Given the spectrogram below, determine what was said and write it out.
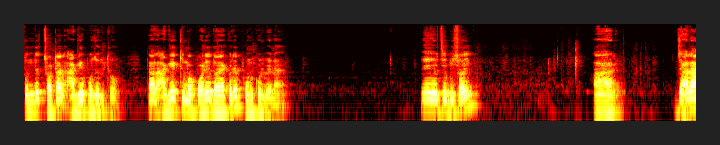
সন্ধ্যে ছটার আগে পর্যন্ত। তার আগে কিংবা পরে দয়া করে ফোন করবে না। এই হচ্ছে বিষয়। আর যারা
